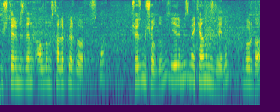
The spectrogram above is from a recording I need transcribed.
müşterimizden aldığımız talepler doğrultusunda çözmüş olduğumuz yerimiz, mekanımız diyelim burada.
